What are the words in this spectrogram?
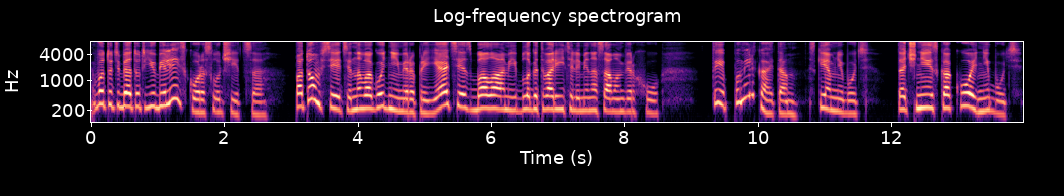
Вот у тебя тут юбилей скоро случится. Потом все эти новогодние мероприятия с балами и благотворителями на самом верху. Ты помелькай там с кем-нибудь, точнее, с какой-нибудь.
